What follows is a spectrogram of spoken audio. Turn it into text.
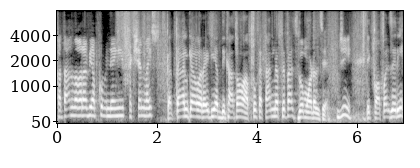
कतान वगैरह भी आपको मिल जाएँगे सेक्शन वाइज कतान का वैरायटी अब दिखाता हूँ आपको। कतान में अपने पास दो मॉडल्स है। जी। एक कॉपर जरी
